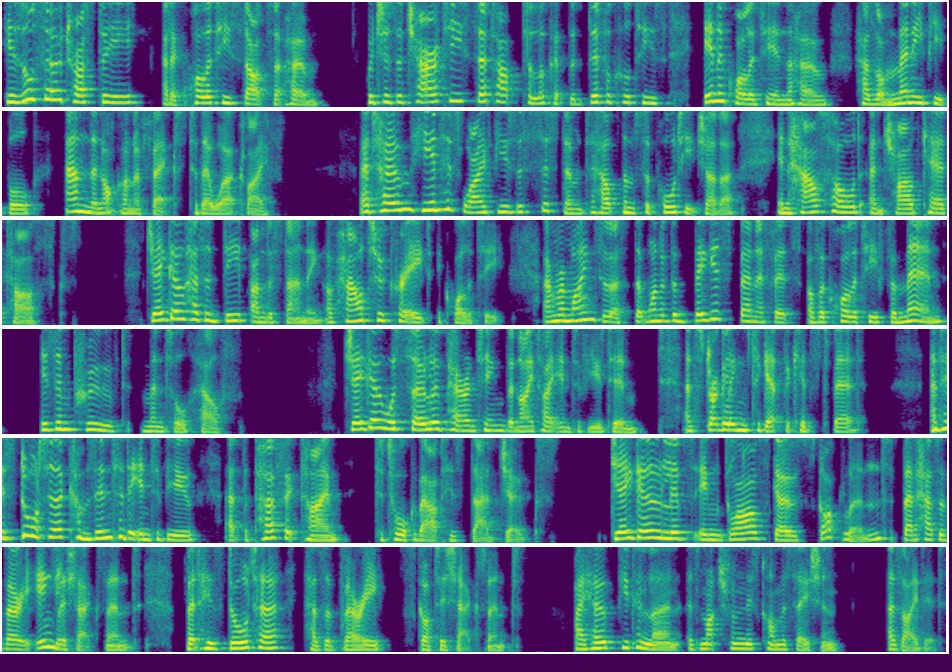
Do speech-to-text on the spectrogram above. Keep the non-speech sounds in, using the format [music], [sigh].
He is also a trustee at Equality Starts at Home, which is a charity set up to look at the difficulties inequality in the home has on many people and the knock on effects to their work life. At home, he and his wife use a system to help them support each other in household and childcare tasks. Jago has a deep understanding of how to create equality and reminds us that one of the biggest benefits of equality for men is improved mental health. Jago was solo parenting the night I interviewed him and struggling to get the kids to bed. And his daughter comes into the interview at the perfect time to talk about his dad jokes. Jago lives in Glasgow, Scotland, but has a very English accent. But his daughter has a very Scottish accent. I hope you can learn as much from this conversation as I did.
